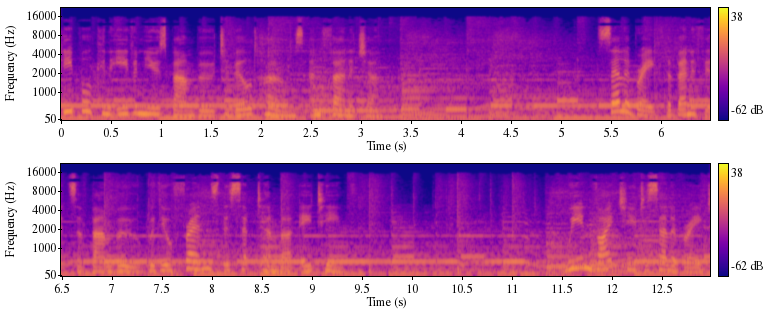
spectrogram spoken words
People can even use bamboo to build homes and furniture. Celebrate the benefits of bamboo with your friends this September 18th. We invite you to celebrate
